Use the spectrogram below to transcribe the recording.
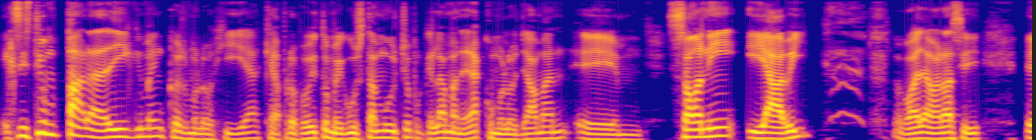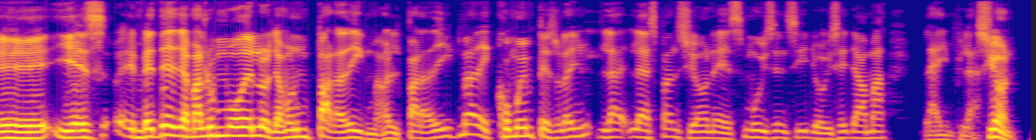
Existe un paradigma en cosmología que a propósito me gusta mucho porque es la manera como lo llaman eh, Sonny y Abby, lo voy a llamar así, eh, y es, en vez de llamarlo un modelo, lo llaman un paradigma. El paradigma de cómo empezó la, la expansión es muy sencillo y se llama la inflación.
